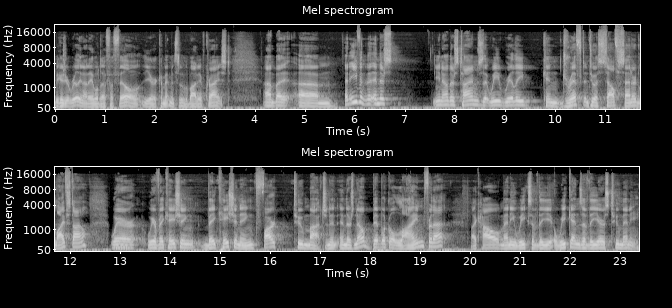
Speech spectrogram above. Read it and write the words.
because you're really not able to fulfill your commitments to the body of Christ. Um, but um, and even and there's you know there's times that we really can drift into a self-centered lifestyle where we're vacationing vacationing far too much, and and there's no biblical line for that. Like how many weeks of the year, weekends of the year is too many.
